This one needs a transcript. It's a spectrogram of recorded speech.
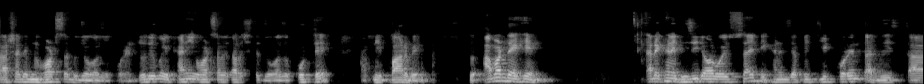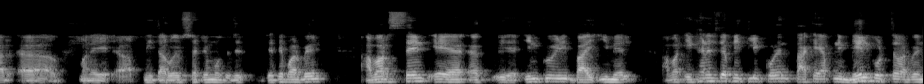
তার সাথে আপনি হোয়াটসঅ্যাপে যোগাযোগ করেন। যদিও এখানেই হোয়াটসঅ্যাপে তার সাথে যোগাযোগ করতে আপনি পারবেন তো আবার দেখেন আর এখানে ভিজিট আওয়ার ওয়েবসাইট এখানে যদি আপনি ক্লিক করেন, তার তার মানে আপনি তার ওয়েবসাইটের মধ্যে যেতে পারবেন। আবার সেন্ড ইনকোয়ারি বাই ইমেল আবার এখানে যদি আপনি ক্লিক করেন, তাকে আপনি মেল করতে পারবেন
